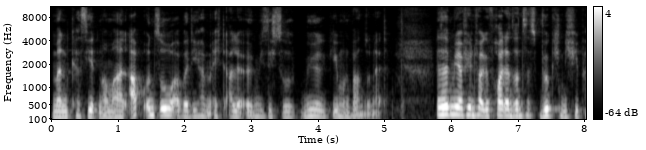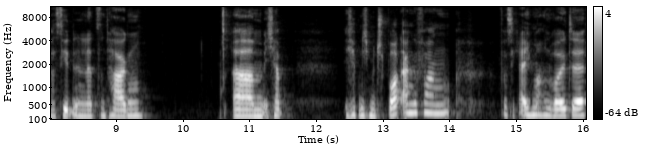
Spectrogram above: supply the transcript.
man kassiert normal ab und so, aber die haben echt alle irgendwie sich so Mühe gegeben und waren so nett. Das hat mich auf jeden Fall gefreut. Ansonsten ist wirklich nicht viel passiert in den letzten Tagen. Ähm, ich habe ich hab nicht mit Sport angefangen, was ich eigentlich machen wollte.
